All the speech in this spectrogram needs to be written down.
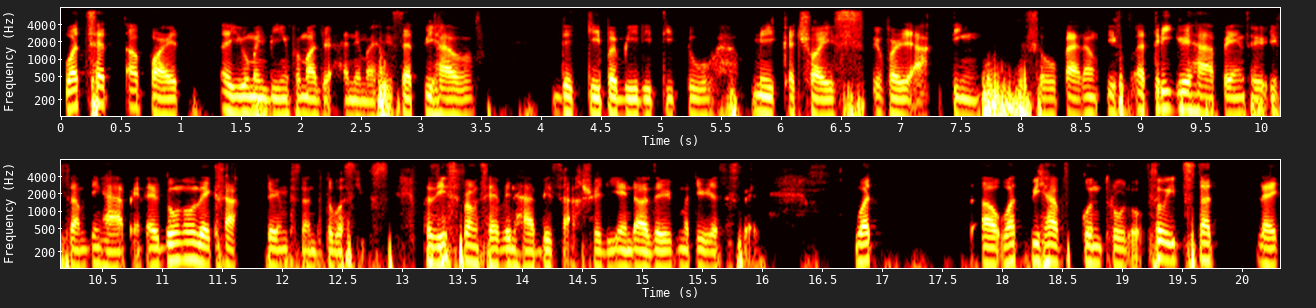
what set apart a human being from other animals is that we have the capability to make a choice before reacting. So parang if a trigger happens or if something happens, I don't know the exact terms that was used, but this is from Seven Habits actually and other materials as well. What uh, what we have control of. So it's not like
